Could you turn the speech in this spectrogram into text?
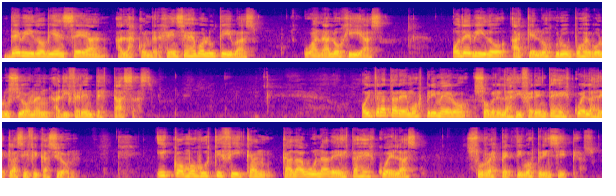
debido bien sea a las convergencias evolutivas o analogías, o debido a que los grupos evolucionan a diferentes tasas. Hoy trataremos primero sobre las diferentes escuelas de clasificación y cómo justifican cada una de estas escuelas sus respectivos principios.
